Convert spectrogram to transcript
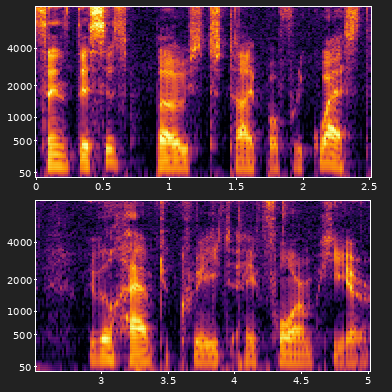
Since this is post type of request, we will have to create a form here.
